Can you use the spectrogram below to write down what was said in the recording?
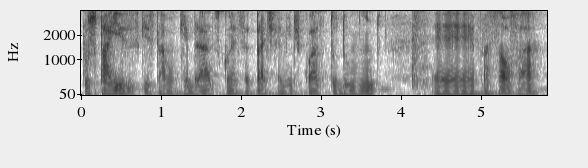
os países que estavam quebrados com essa praticamente quase todo mundo é, para salvar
